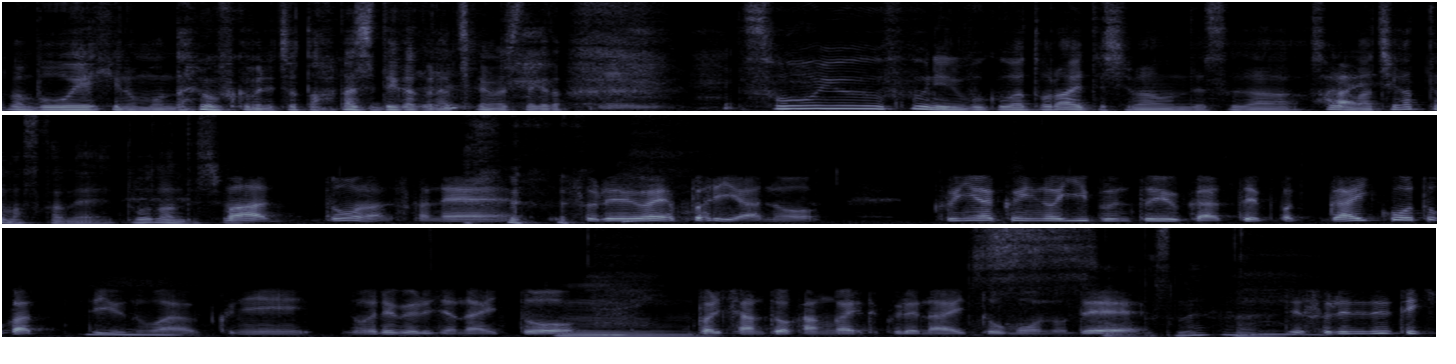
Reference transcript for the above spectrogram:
まあ、防衛費の問題も含めてちょっと話でかくなっちゃいましたけど、うん、そういうふうに僕は捉えてしまうんですがそれ間違ってますかね、はい、どうなんでしょう、まあ、どうなんですかね。それはやっぱりあの国は国の言い分というか、やっぱ外交とかっていうのは国のレベルじゃないと、やっぱりちゃんと考えてくれないと思うので、そで、ね。はい、それで出てき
